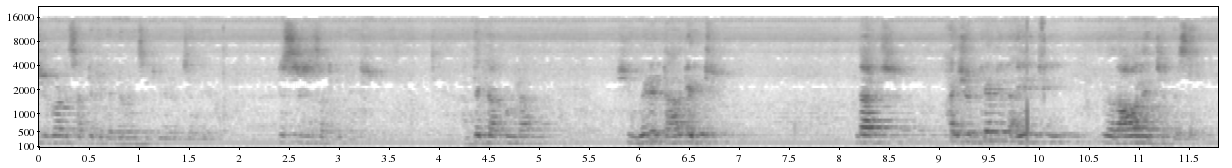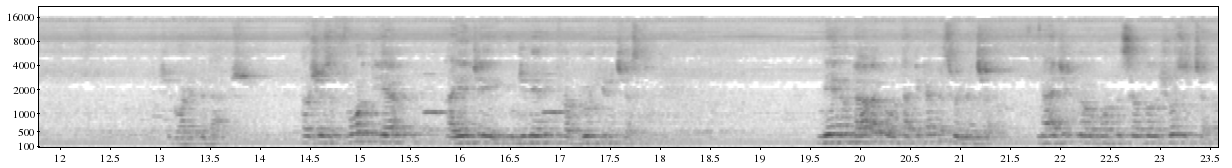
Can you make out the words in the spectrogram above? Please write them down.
షీ గాట్ సర్టిఫికేట్ డొమిన్ సర్టిఫికేట్ వచ్చింది డిస్ట్రిక్షన్ సర్టిఫికేట్ అంతేకాకుండా she made a target that I should get in ఐఐటిలో రావాలి అని చెప్పేసి she got it that now she's fourth year IIT engineering from Roorkee నుంచి చేస్తాను నేను దాదాపు థర్టీ కంట్రీస్ వెళ్ళొచ్చాను మ్యాజిక్లో మోర్ సెవెన్ థౌసండ్ షోస్ ఇచ్చాను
